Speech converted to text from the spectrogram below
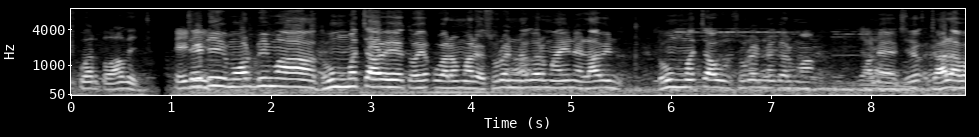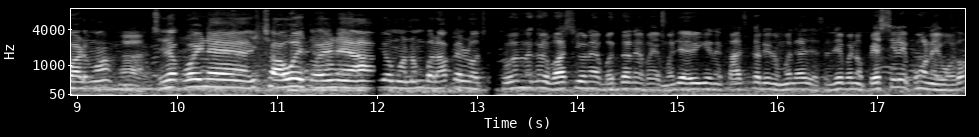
એકવાર તો આવે જ. ટેડી મોરબીમાં ધૂમ મચાવે તો એકવાર અમારે સુરેન્દ્રનગરમાં એને લાવીને ધૂમ મચાવું સુરેન્દ્રનગરમાં. અને જે ઝાલાવાડમાં જે કોઈને ઈચ્છા હોય તો એને આ વિડીયોમાં નંબર આપેલો છે. સુરેન્દ્રનગર વાસીઓને બધાને ભાઈ મજા આવી ગઈ અને ખાસ કરીને મને આજે સંજયભાઈનો સ્પેશિયલી ફોન આવ્યો હતો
